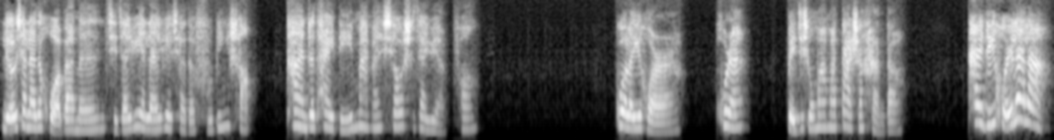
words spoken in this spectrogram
留下来的伙伴们挤在越来越小的浮冰上，看着泰迪慢慢消失在远方。过了一会儿，忽然，北极熊妈妈大声喊道：“泰迪回来啦！”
